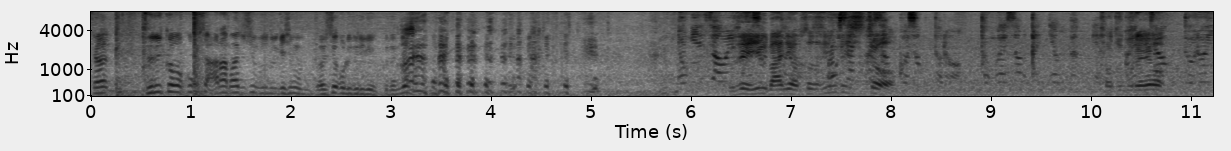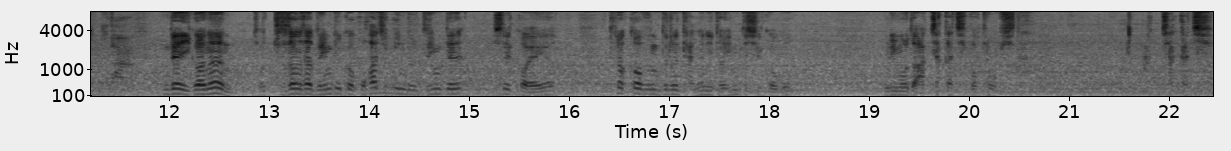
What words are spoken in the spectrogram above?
제가 드릴 거 혹시 알아봐 주신 분들 계시면 열쇠고리 드리겠거든요. 요새 일 많이 없어서 힘드시죠? 저도 그래요. 근데 이거는 저 주선사도 힘들 거고 화주분들도 힘드실 거예요. 트럭커 분들은 당연히 더 힘드실 거고 우리 모두 악착같이 버텨봅시다. 악착같이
